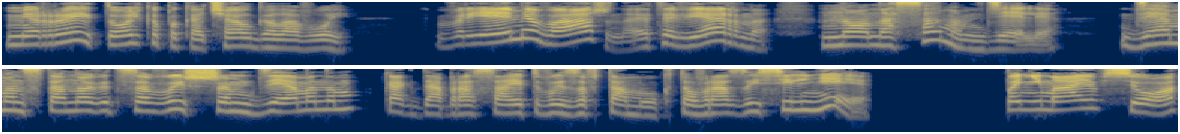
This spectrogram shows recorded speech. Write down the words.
Миррей только покачал головой. «Время важно, это верно, но на самом деле Демон становится высшим демоном, когда бросает вызов тому, кто в разы сильнее. Понимая все,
